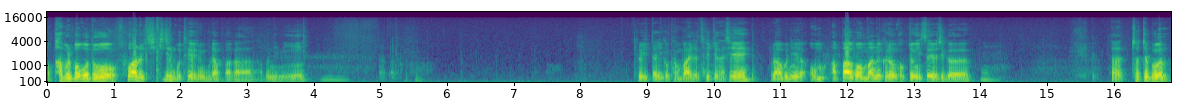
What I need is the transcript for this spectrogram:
어, 밥을 먹어도 소화를 시키지를 못해요 지금 우리 아빠가 아버님이 그리고 이따 이거 방법 알려드릴게 다시 우리 아버님 엄, 아빠하고 엄마는 그런 걱정이 있어요 지금 자 첫째 분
